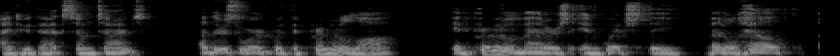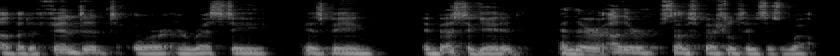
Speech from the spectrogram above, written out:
I do that sometimes. Others work with the criminal law in criminal matters in which the mental health of a defendant or an arrestee is being investigated. And there are other subspecialties as well.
